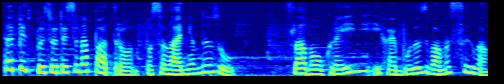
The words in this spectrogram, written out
Та підписуйтеся на Patreon, посилання внизу. Слава Україні і хай буде з вами сила!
